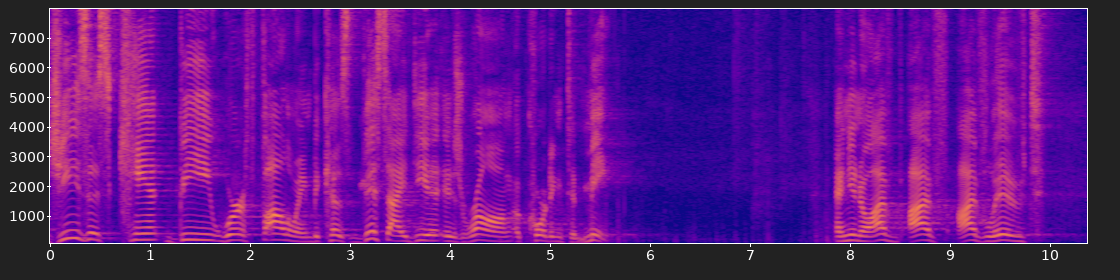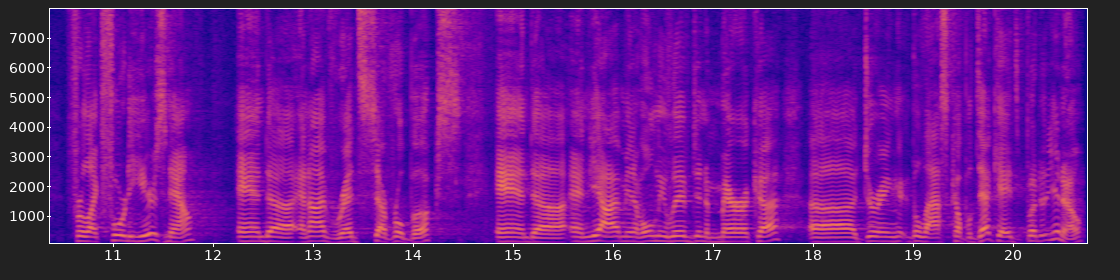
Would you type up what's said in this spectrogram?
Jesus can't be worth following because this idea is wrong according to me. And you know, I've, I've, I've lived for like 40 years now, and, uh, and I've read several books. And, uh, and yeah, I mean, I've only lived in America uh, during the last couple decades, but you know,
